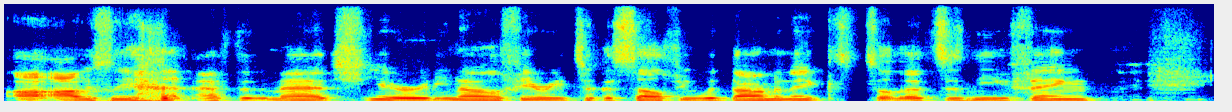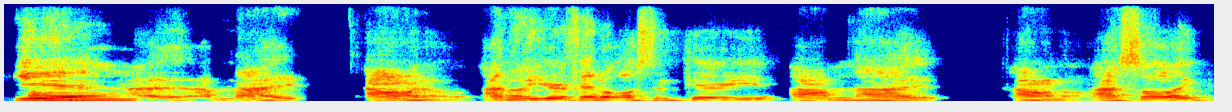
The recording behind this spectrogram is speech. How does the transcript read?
obviously after the match, you already know Theory took a selfie with Dominic, so that's his new thing. Yeah, Um, I, I'm not. I don't know. I know you're a fan of Austin Theory. I'm not. I don't know. I saw like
